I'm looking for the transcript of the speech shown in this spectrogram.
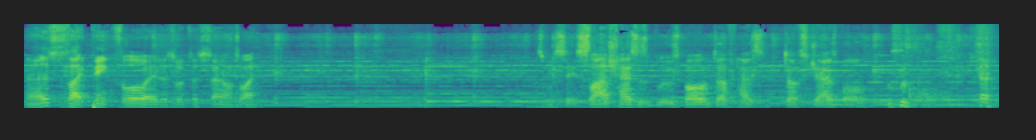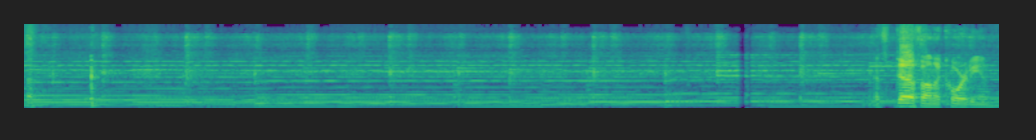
No, this is like Pink Floyd, is what this sounds like. I was gonna say Slash has his blues ball and Duff has Duff's jazz ball. That's Duff on accordion.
